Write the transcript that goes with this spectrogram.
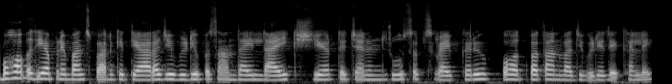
ਬਹੁਤ ਵਧੀਆ ਆਪਣੇ ਬੰਸ ਬਣ ਕੇ ਤਿਆਰ ਆ, ਜੇ ਵੀਡੀਓ ਪਸੰਦ ਆਈ ਲਾਈਕ ਸ਼ੇਅਰ ਤੇ ਚੈਨਲ ਜ਼ਰੂਰ ਸਬਸਕ੍ਰਾਈਬ ਕਰਿਓ। ਬਹੁਤ ਬਹੁਤ ਧੰਨਵਾਦ ਜੀ ਵੀਡੀਓ ਦੇਖਣ ਲਈ।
